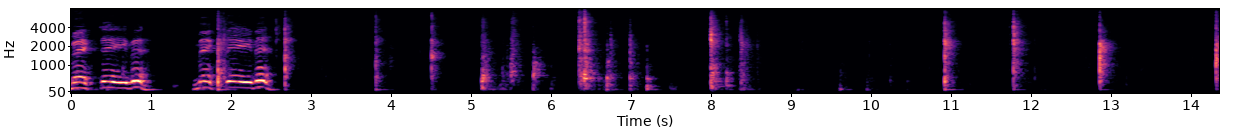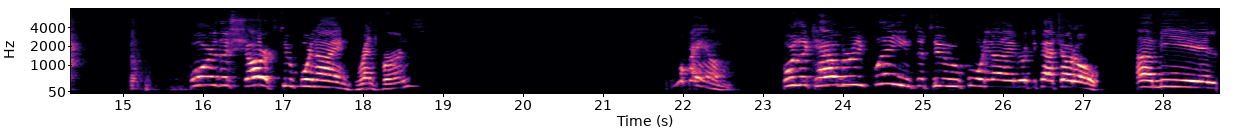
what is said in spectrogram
McDavid, McDavid. For the Sharks, 249, Brent Burns. Whoopam! For the Calgary Flames, a 249 rookie patch auto, Emile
